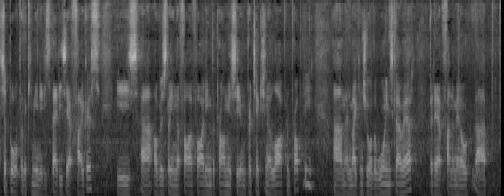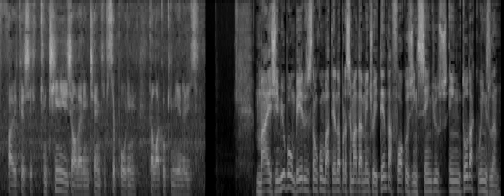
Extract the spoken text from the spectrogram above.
Support for the community. That is our focus. Is uh, obviously in the firefighting, the primacy and protection of life and property, um, and making sure the warnings go out. But our fundamental uh, focus continues on that in terms of supporting the local communities. Mais de mil bombeiros estão combatendo aproximadamente 80 focos de incêndios em toda a Queensland.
